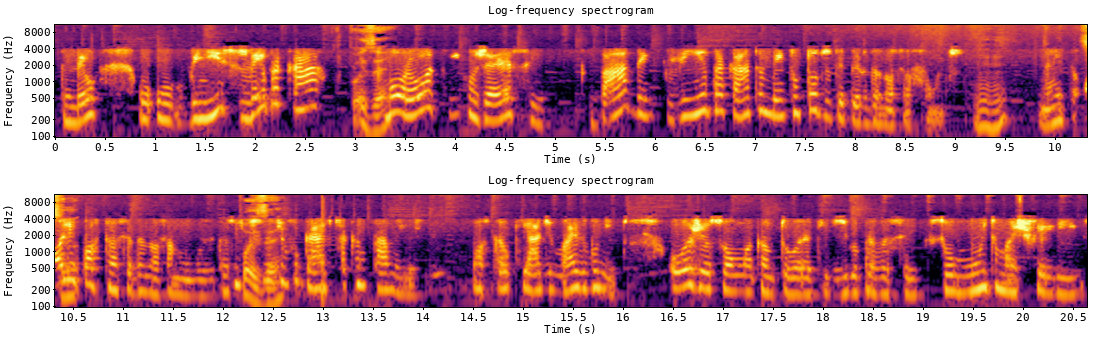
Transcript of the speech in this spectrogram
entendeu? O, o Vinícius veio para cá. Pois é. Morou aqui com Jesse, Baden vinha para cá também, então todos beberam da nossa fonte. Uhum. Né? Então, olha a importância da nossa música. A gente pois precisa é. divulgar, a gente precisa cantar mesmo, mostrar o que há de mais bonito. Hoje eu sou uma cantora que digo para você que sou muito mais feliz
